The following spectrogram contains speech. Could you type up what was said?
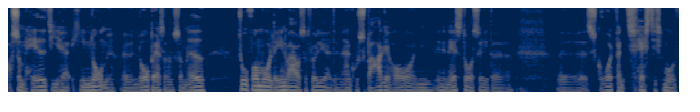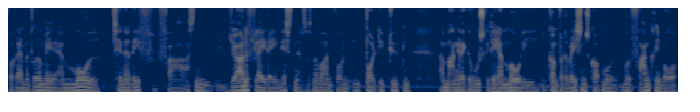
og som havde de her enorme øh, lårbasser, som havde to formål. Det ene var jo selvfølgelig, at øh, han kunne sparke hårdere end, end en hest stort set. Øh, øh, scorer et fantastisk mål for Real Madrid, mener jeg, mod Tenerife fra sådan hjørneflagdag næsten, altså sådan noget, hvor han får en, en bold i dybden. Der er mange, der kan huske det her mål i, i Confederations Cup mod, mod Frankrig, hvor,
